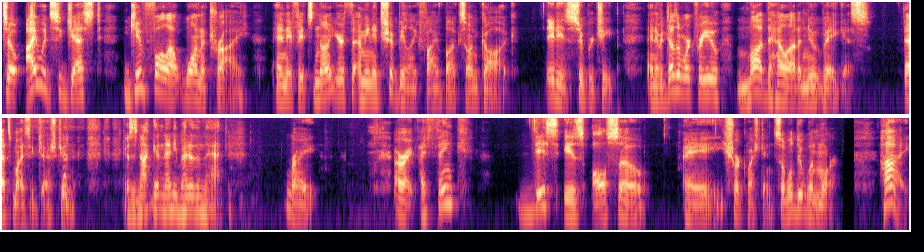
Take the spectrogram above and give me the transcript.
So I would suggest give Fallout 1 a try. And if it's not your I mean, it should be like five bucks on GOG. It is super cheap. And if it doesn't work for you, mod the hell out of New Vegas. That's my suggestion. Because it's not getting any better than that. right. Alright, I think this is also a short question. So we'll do one more. Hi,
